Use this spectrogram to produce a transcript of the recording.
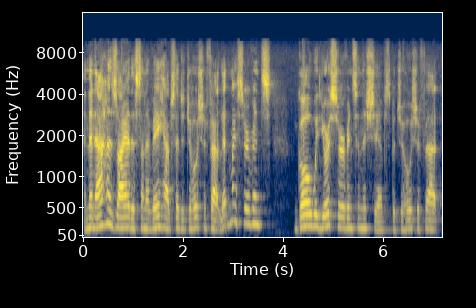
And then Ahaziah the son of Ahab said to Jehoshaphat, Let my servants go with your servants in the ships. But Jehoshaphat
